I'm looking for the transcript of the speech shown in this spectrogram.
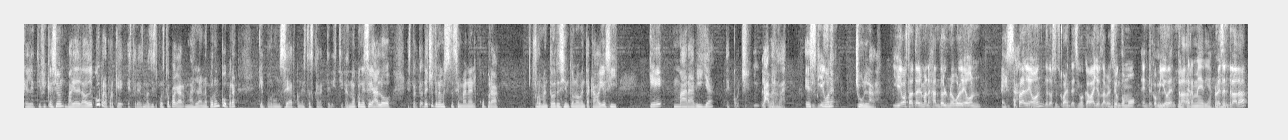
electrificación vaya del lado de Cupra, porque estarías más dispuesto a pagar más lana por un Cupra que por un SEAT con estas características, no con ese halo espectacular. De hecho, tenemos esta semana el Cupra Formentor de 190 caballos y qué maravilla de coche. La verdad. Es una chulada. Y Diego está también manejando el nuevo León. Exacto. Para León de 245 caballos, la versión como, entre comillas, de entrada. Intermedia. No es de entrada,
